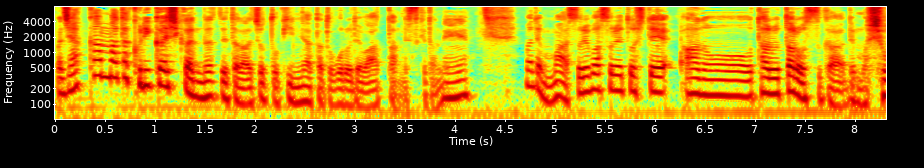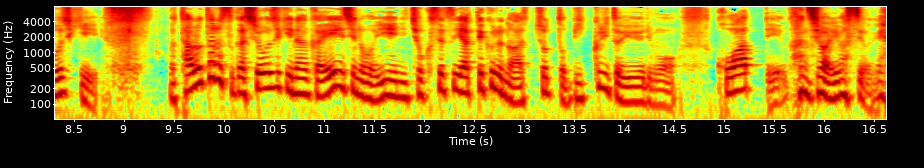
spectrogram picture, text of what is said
まあ、若干また繰り返し感になってたのはちょっと気になったところではあったんですけどね。まあでもまあ、それはそれとして、あの、タルタロスが、でも正直、タルタルスが正直なんかエイジの家に直接やってくるのはちょっとびっくりというよりも、怖っていう感じはありますよね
